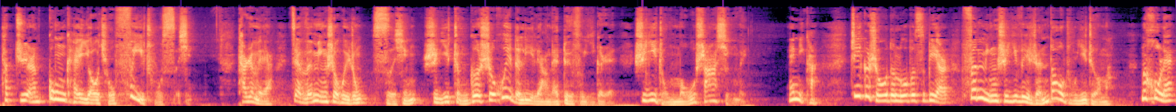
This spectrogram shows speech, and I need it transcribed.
他居然公开要求废除死刑。他认为啊，在文明社会中，死刑是以整个社会的力量来对付一个人，是一种谋杀行为。哎，你看，这个时候的罗伯斯庇尔分明是一位人道主义者嘛？那后来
